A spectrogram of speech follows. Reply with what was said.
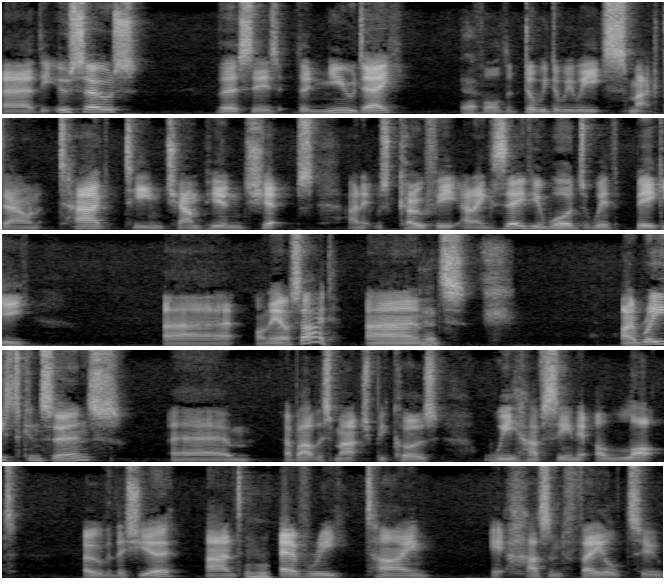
uh, the Usos versus the New Day Yeah. for the WWE SmackDown Tag Team Championships. And it was Kofi and Xavier Woods with Biggie uh, on the outside. And I raised concerns um, about this match because we have seen it a lot over this year, and every time it hasn't failed to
